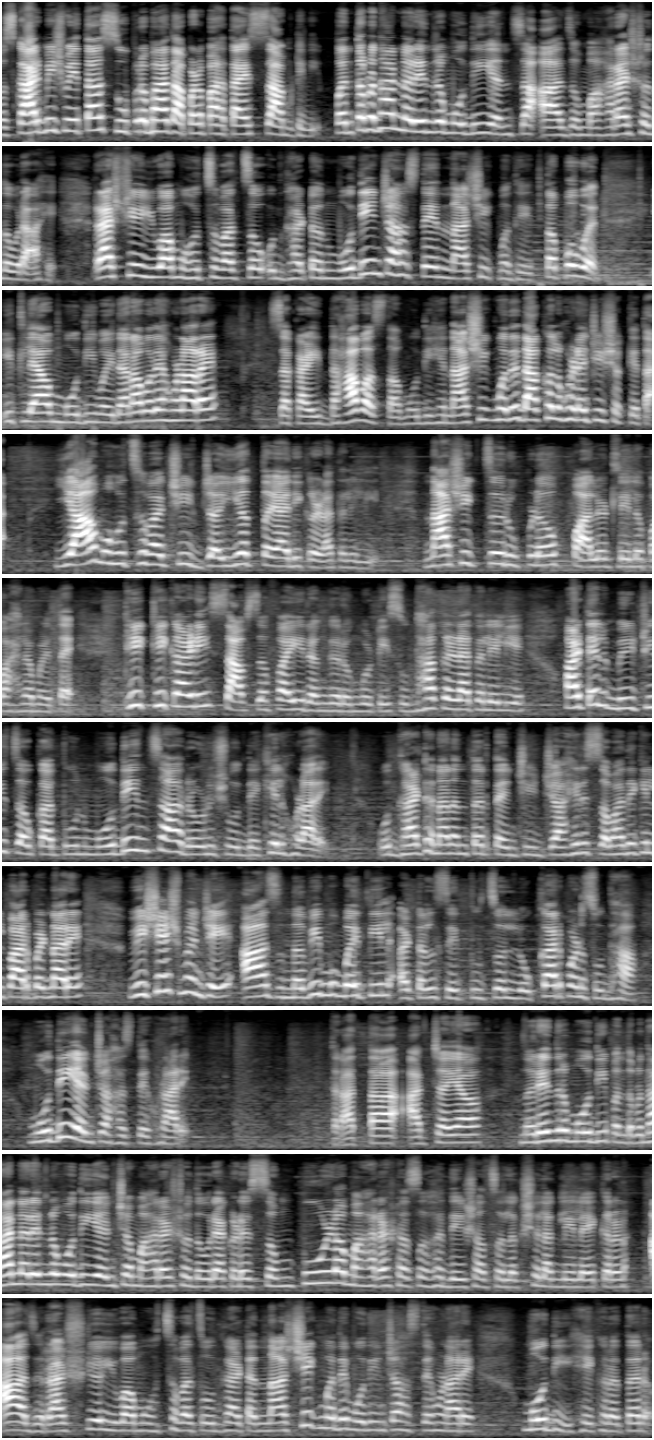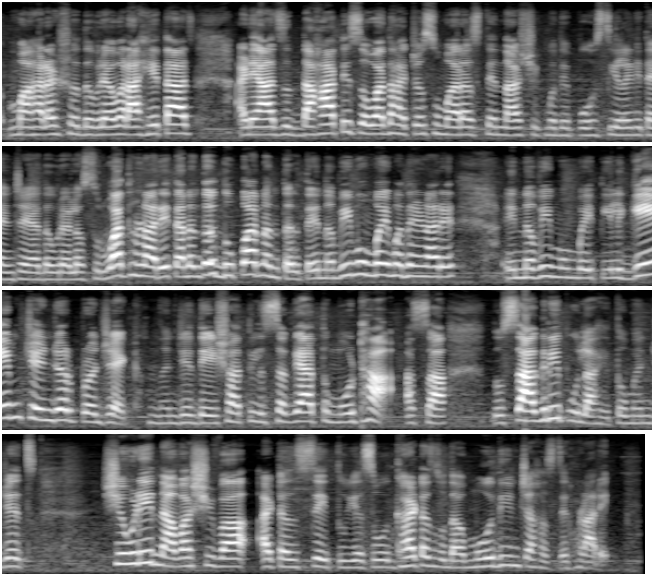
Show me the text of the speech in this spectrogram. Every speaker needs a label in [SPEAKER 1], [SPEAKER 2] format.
[SPEAKER 1] नमस्कार मी श्वेता. सुप्रभात आपण पाहताय साम टीव्ही. पंतप्रधान नरेंद्र मोदी यांचा आज महाराष्ट्र दौरा आहे. राष्ट्रीय युवा महोत्सवाचं उद्घाटन मोदींच्या हस्ते नाशिकमध्ये तपोवन इथल्या मोदी मैदानामध्ये होणार आहे. सकाळी दहा वाजता मोदी हे नाशिकमध्ये दाखल होण्याची शक्यता आहे. या महोत्सवाची जय्यत तयारी करण्यात आलेली आहे. नाशिकचं रुपडं पालटलेलं पाहायला मिळत आहे ठिकठिकाणी साफसफाई रंगरंगोटी सुद्धा करण्यात आलेली आहे. हॉटेल मिरची चौकातून मोदींचा रोड शो देखील होणार आहे. उद्घाटनानंतर त्यांची जाहीर सभा देखील पार पडणार आहे. विशेष म्हणजे आज नवी मुंबईतील अटल सेतूचं लोकार्पण सुद्धा मोदी यांच्या हस्ते होणार आहे. तर आता आजच्या या नरेंद्र मोदी पंतप्रधान नरेंद्र मोदी यांच्या महाराष्ट्र दौऱ्याकडे संपूर्ण महाराष्ट्रासह देशाचं लक्ष लागलेलं आहे. कारण आज राष्ट्रीय युवा महोत्सवाचं उद्घाटन नाशिकमध्ये मोदींच्या हस्ते होणार आहे. मोदी हे खरं तर महाराष्ट्र दौऱ्यावर आहेत आज आणि आज दहा ते सव्वा दहाच्या सुमारास ते नाशिकमध्ये पोहोचतील आणि त्यांच्या या दौऱ्याला सुरुवात होणार आहे. त्यानंतर दुपारनंतर ते नवी मुंबईमध्ये येणार आहेत. आणि नवी मुंबईतील गेम चेंजर प्रोजेक्ट म्हणजे देशातील सगळ्यात मोठा असा जो सागरी पूल आहे तो म्हणजेच शिवडी नावाशिवा अटल सेतू याचं उद्घाटन सुद्धा मोदींच्या हस्ते होणार आहे.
